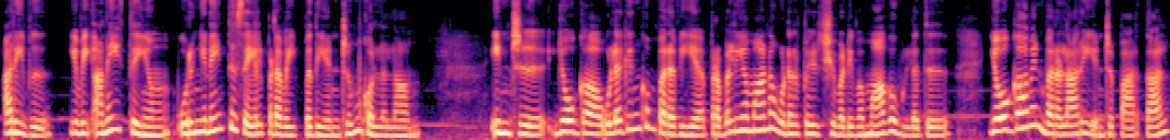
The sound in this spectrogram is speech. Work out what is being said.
அறிவு இவை அனைத்தையும் ஒருங்கிணைத்து செயல்பட வைப்பது என்றும் கொள்ளலாம். இன்று யோகா உலகெங்கும் பரவிய பிரபலியமான உடற்பயிற்சி வடிவமாக உள்ளது. யோகாவின் வரலாறு என்று பார்த்தால்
